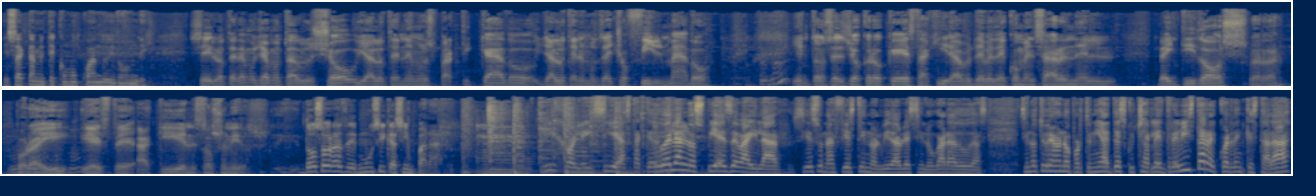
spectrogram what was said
exactamente cómo, cuándo y dónde. Sí, lo tenemos ya montado el show, ya lo tenemos practicado, ya lo tenemos de hecho filmado. Y entonces yo creo que esta gira debe de comenzar en el 22, ¿verdad? Por ahí, este, aquí en Estados Unidos. Dos horas de música sin parar. Híjole, y sí, hasta que duelan los pies de bailar. Sí, es una fiesta inolvidable, sin lugar a dudas. Si no tuvieron oportunidad de escuchar la entrevista, recuerden que estará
